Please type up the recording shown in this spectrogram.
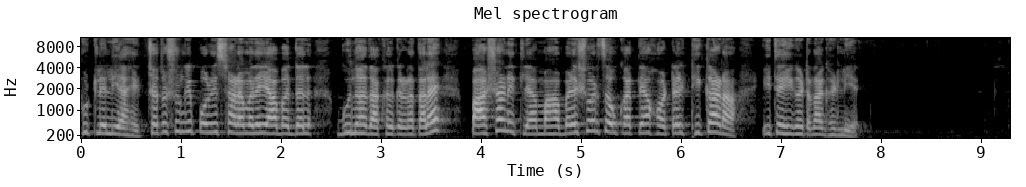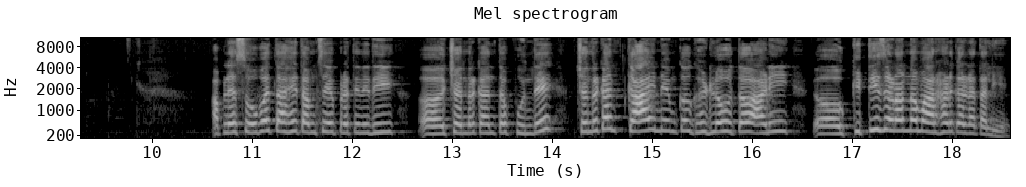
फुटलेली आहेत चतुशृंगी पोलीस ठाण्यामध्ये याबद्दल गुन्हा दाखल करण्यात आला आहे पाषाण इथल्या महाबळेश्वर चौकातल्या हॉटेल ठिकाणा इथे ही घटना घडली आहे. आपल्यासोबत आहेत आमचे प्रतिनिधी चंद्रकांत फुंदे. चंद्रकांत काय नेमकं घडलं होतं आणि किती जणांना मारहाण करण्यात आली आहे?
